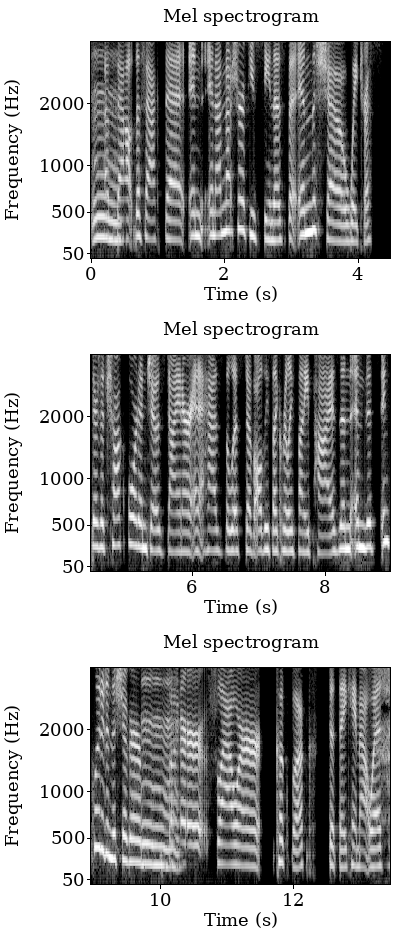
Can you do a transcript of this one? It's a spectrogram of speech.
Mm. about the fact that and and I'm not sure if you've seen this, but in the show Waitress, there's a chalkboard in Joe's diner and it has the list of all these like really funny pies and and it's included in the sugar Mm. butter flour cookbook that they came out with.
